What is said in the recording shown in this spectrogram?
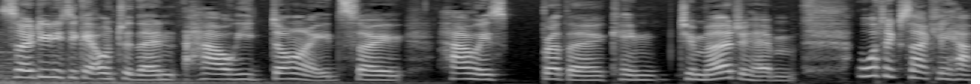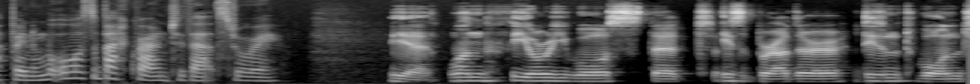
So I do need to get onto then how he died. So how his brother came to murder him. What exactly happened, what was the background to that story? Yeah, one theory was that his brother didn't want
